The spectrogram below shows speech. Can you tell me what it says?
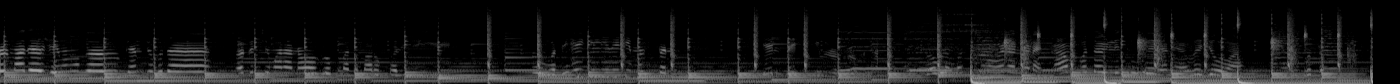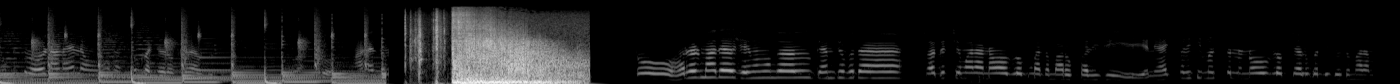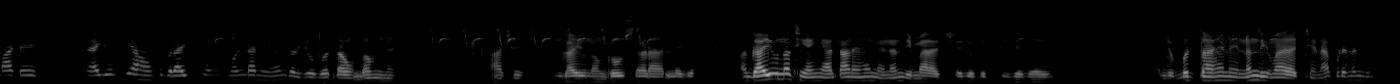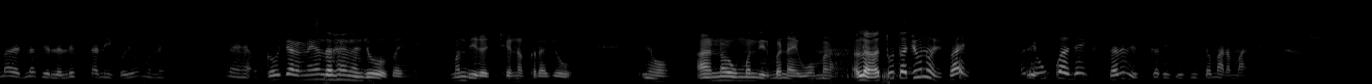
હર મહાદેવ જય મંગલ કેમ છો બધા? સ્વાગત છે મારા નવા બ્લોગમાં તમારું ફરીથી. તો વધી ગઈ મસ્ત? જેન ભાઈ કેમનો બ્લોગ મસ્ત અડાણે કામ બતાવી લીધું છે અને હવે જો મિત્રો અડાણે ને હું કચરો કરાવું. તો આ તો તો હર હર મહાદેવ જય મંગલ કેમ છો બધા? સ્વાગત છે મારા નવા બ્લોગમાં તમારું ફરીથી. અને આજ ફરીથી મસ્તનો નવો બ્લોગ ચાલુ કરી દીધો તમારા માટે. અને આજ હું ક્યાં હું ખબર, આજ છું મંડાની અંદર જો બતાવું તમને. આ છે ગાયુંનો ગૌશાળા એટલે કે, આ ગાયું નથી અહીંયા અટાણે હે ને, નંદી મહારાજ છે જો બધી જગ્યાએ. જો બધા હે ને, નંદી મહારાજ છે ને, આપણે નંદી મહારાજ નથી એટલે લેખતા નહીં કોઈ મને. અને ગૌચારાની અંદર હે ને, જુઓ ભાઈ, મંદિર જ છે નકરા, જુઓ. જો, આ નવું મંદિર બનાવ્યું હમણાં. એટલે હતું તો જૂનું જ ભાઈ. અરે, ઉપર જઈ સર્વિસ કરી દીધી તમારા માટે.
